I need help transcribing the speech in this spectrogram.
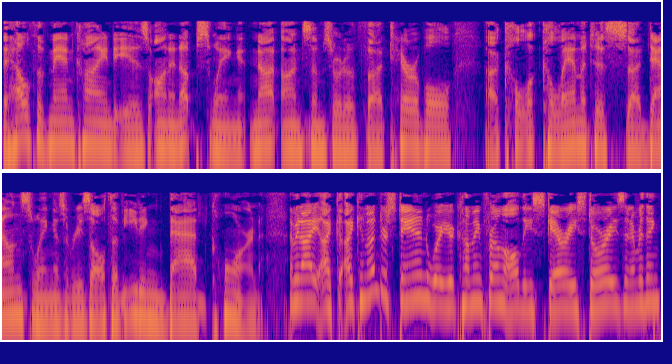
the health of mankind is on an upswing, not on some sort of uh, terrible, uh, cal- calamitous uh, downswing as a result of eating bad corn. I mean, I, I, I can understand where you're coming from, all these scary stories and everything,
